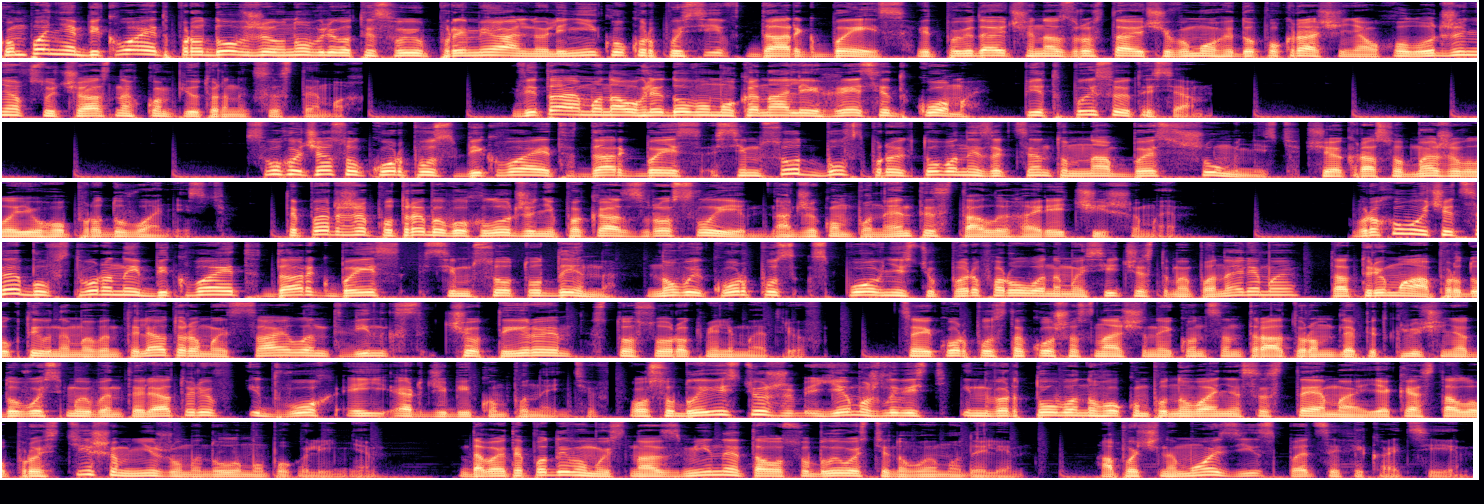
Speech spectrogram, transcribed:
Компанія BeQuiet продовжує оновлювати свою преміальну лінійку корпусів Dark Base, відповідаючи на зростаючі вимоги до покращення охолодження в сучасних комп'ютерних системах. Вітаємо на оглядовому каналі Gesid.com. Підписуйтеся. Свого часу корпус BeQuiet Dark Base 700 був спроєктований з акцентом на безшумність, що якраз обмежувало його продуванність. Тепер же потреби в охолодженні ПК зросли, адже компоненти стали гарячішими. Враховуючи це, був створений BeQuiet Dark Base 701, новий корпус з повністю перфорованими сітчастими панелями та трьома продуктивними вентиляторами Silent Wings 4 140 мм. Цей корпус також оснащений концентратором для підключення до восьми вентиляторів і двох ARGB компонентів. Особливістю ж є можливість інвертованого компонування системи, яке стало простішим ніж у минулому поколінні. Давайте подивимось на зміни та особливості нової моделі. А почнемо зі специфікації.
